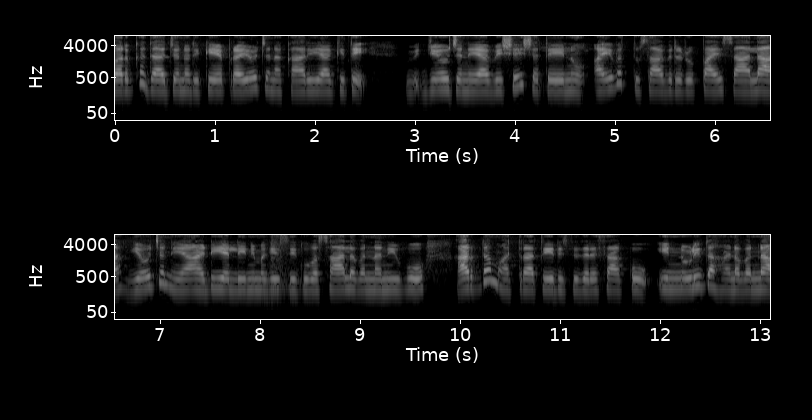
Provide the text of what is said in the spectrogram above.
ವರ್ಗದ ಜನರಿಗೆ ಪ್ರಯೋಜನಕಾರಿಯಾಗಿದೆ. ಯೋಜನೆಯ ವಿಶೇಷತೆಯನ್ನು ಐವತ್ತು ಸಾವಿರ ರೂಪಾಯಿ ಸಾಲ ಯೋಜನೆಯ ಅಡಿಯಲ್ಲಿ ನಿಮಗೆ ಸಿಗುವ ಸಾಲವನ್ನು ನೀವು ಅರ್ಧ ಮಾತ್ರ ತೀರಿಸಿದರೆ ಸಾಕು. ಇನ್ನುಳಿದ ಹಣವನ್ನು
